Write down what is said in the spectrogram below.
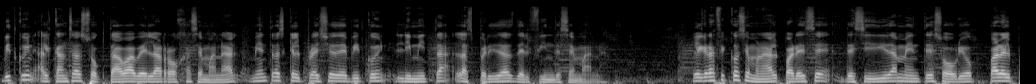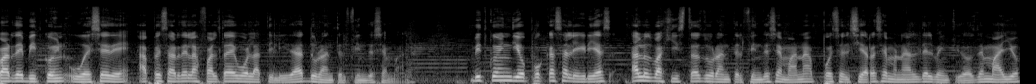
Bitcoin alcanza su octava vela roja semanal, mientras que el precio de Bitcoin limita las pérdidas del fin de semana. El gráfico semanal parece decididamente sobrio para el par de Bitcoin USD a pesar de la falta de volatilidad durante el fin de semana. Bitcoin dio pocas alegrías a los bajistas durante el fin de semana, pues el cierre semanal del 22 de mayo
